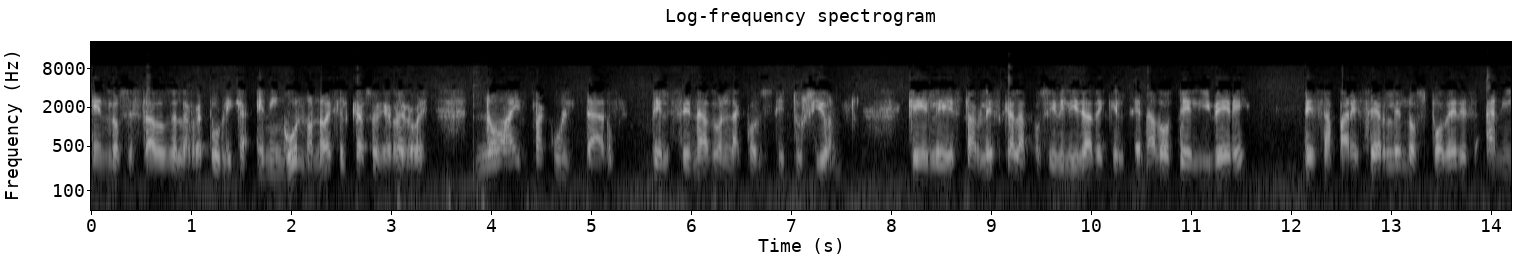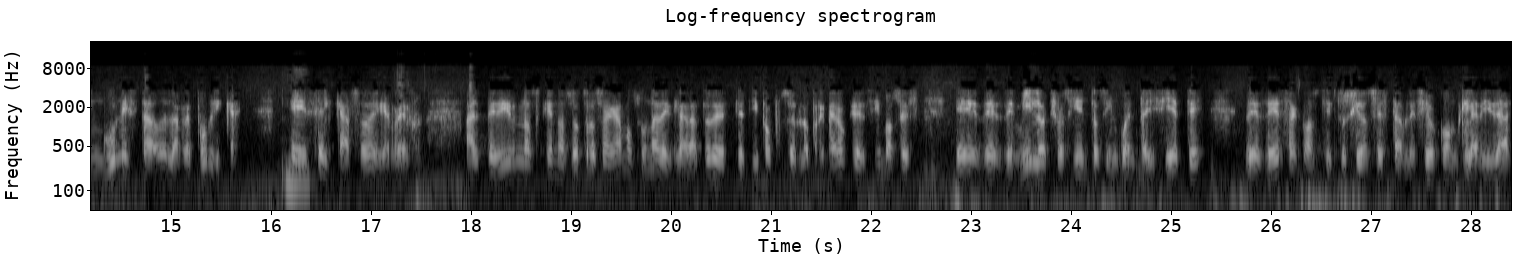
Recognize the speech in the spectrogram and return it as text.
en los estados de la República. En ninguno, no es el caso de Guerrero. ¿eh? No hay facultad del Senado en la Constitución que le establezca la posibilidad de que el Senado delibere desaparecerle los poderes a ningún estado de la República. Es el caso de Guerrero. Al pedirnos que nosotros hagamos una declaratoria de este tipo, pues lo primero que decimos es, eh, desde 1857, desde esa constitución se estableció con claridad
